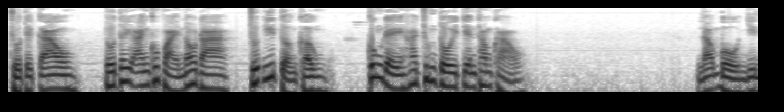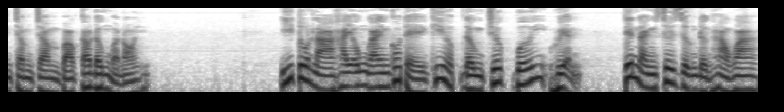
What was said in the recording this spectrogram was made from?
Chủ tịch Cao, tôi thấy anh có phải no đa chút ý tưởng không? Cũng để hai chúng tôi tiện tham khảo. Lão Bồ nhìn chăm chăm vào Cao Đông mà nói. Ý tôi là hai ông anh có thể ký hợp đồng trước với huyện tiến hành xây dựng đường hào hoa.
